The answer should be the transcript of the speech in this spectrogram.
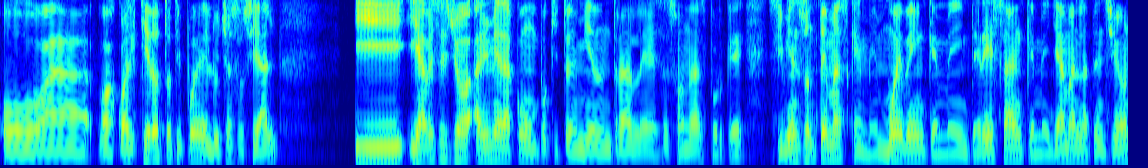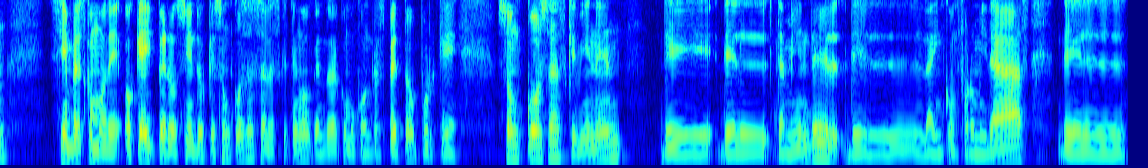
o a, o a cualquier otro tipo de lucha social. Y, y, a veces yo, a mí me da como un poquito de miedo entrarle a esas zonas porque si bien son temas que me mueven, que me interesan, que me llaman la atención, siempre es como de, ok, pero siento que son cosas a las que tengo que entrar como con respeto porque son cosas que vienen de, del, también de, de la inconformidad, del,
